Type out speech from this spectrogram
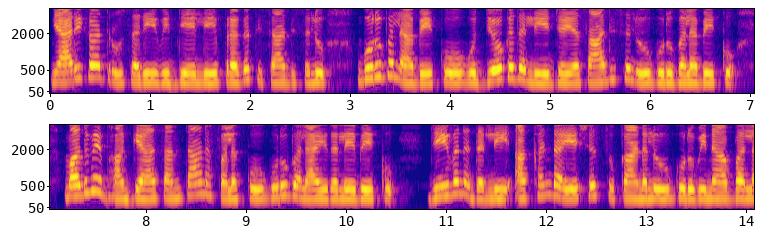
ಯಾರಿಗಾದರೂ ಸರಿ ವಿದ್ಯೆಯಲ್ಲಿ ಪ್ರಗತಿ ಸಾಧಿಸಲು ಗುರುಬಲ ಬೇಕು, ಉದ್ಯೋಗದಲ್ಲಿ ಜಯ ಸಾಧಿಸಲು ಗುರುಬಲ ಬೇಕು. ಮದುವೆ ಭಾಗ್ಯ, ಸಂತಾನ ಫಲಕ್ಕೂ ಗುರುಬಲ ಇರಲೇಬೇಕು. ಜೀವನದಲ್ಲಿ ಅಖಂಡ ಯಶಸ್ಸು ಕಾಣಲು ಗುರುವಿನ ಬಲ,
